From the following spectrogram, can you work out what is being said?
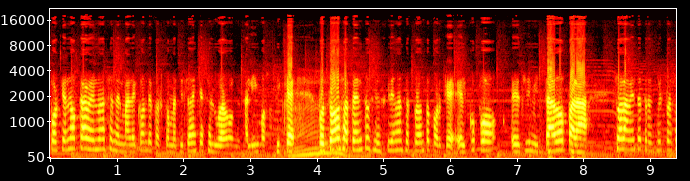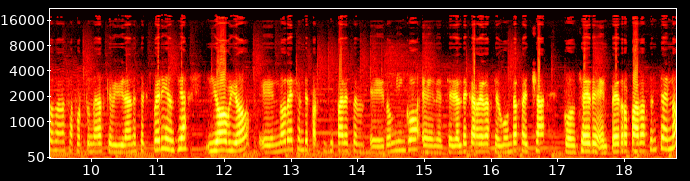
porque no caben más en el malecón de Coscomatitán, que es el lugar donde salimos. Así que, pues todos atentos, inscríbanse pronto porque el cupo es limitado para solamente 3.000 personas afortunadas que vivirán esta experiencia. Y obvio, eh, no dejen de participar este eh, domingo en el serial de carrera segunda fecha con sede en Pedro Parra Centeno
